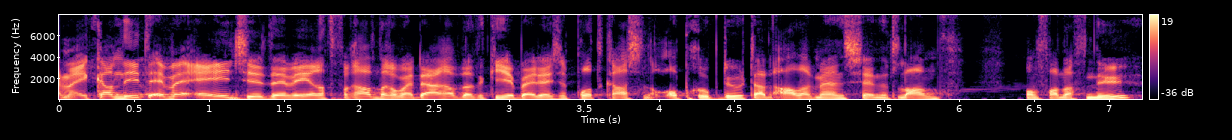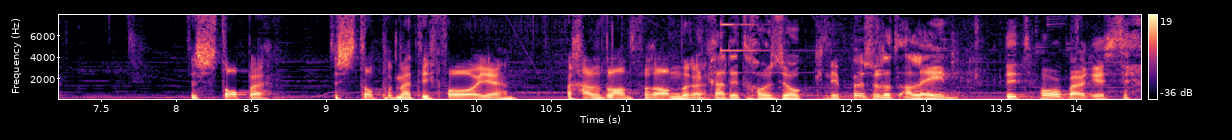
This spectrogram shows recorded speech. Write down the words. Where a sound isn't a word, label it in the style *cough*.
Ja, maar ik kan niet in mijn eentje de wereld veranderen. Maar daarom dat ik hier bij deze podcast een oproep doe aan alle mensen in het land. Om vanaf nu te stoppen. Te stoppen met die fooien. We gaan het land veranderen. Ik ga dit gewoon zo knippen, zodat alleen dit hoorbaar is. *laughs*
